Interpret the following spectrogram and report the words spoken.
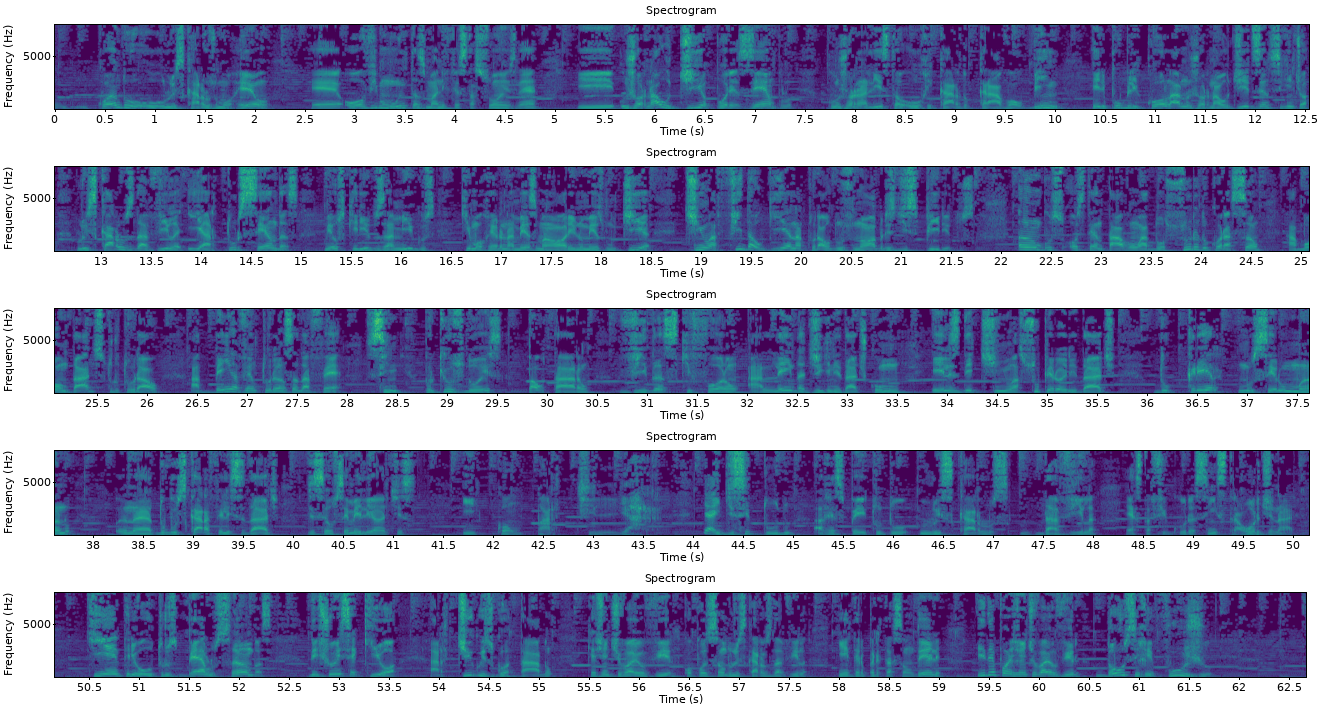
quando o Luiz Carlos morreu, é, houve muitas manifestações, né? E o jornal O Dia, por exemplo, com o jornalista o Ricardo Cravo Albim, ele publicou lá no jornal O Dia dizendo o seguinte, ó, Luiz Carlos da Vila e Arthur Sendas, meus queridos amigos que morreram na mesma hora e no mesmo dia, tinham a fidalguia natural dos nobres de espíritos. Ambos ostentavam a doçura do coração, a bondade estrutural, a bem-aventurança da fé. Sim, porque os dois pautaram vidas que foram além da dignidade comum. Eles detinham a superioridade do crer no ser humano, né, do buscar a felicidade de seus semelhantes e compartilhar. E aí disse tudo a respeito do Luiz Carlos da Vila, esta figura assim extraordinária, que entre outros belos sambas, deixou esse aqui, ó, artigo esgotado, que a gente vai ouvir composição do Luiz Carlos da Vila e interpretação dele, e depois a gente vai ouvir Doce Refúgio,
